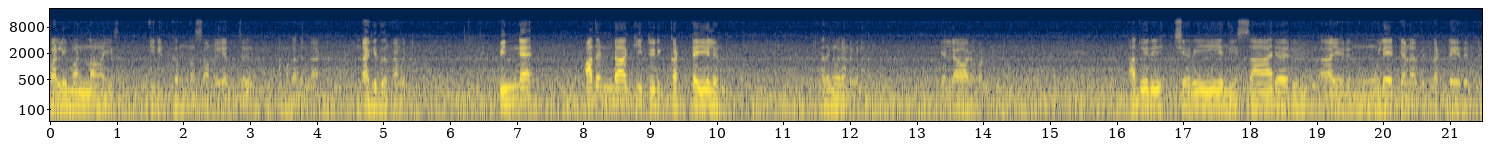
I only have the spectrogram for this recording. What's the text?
കളിമണ്ണായി ഇരിക്കുന്ന സമയത്ത് നമുക്കത് ഉണ്ടാക്കാം. ഉണ്ടാക്കി തീർക്കാൻ പറ്റും. പിന്നെ അതുണ്ടാക്കിയിട്ടൊരു കട്ടയിലുണ്ട്. അത് നിങ്ങൾ കണ്ടിരിക്കണം എല്ലാവരും കണ്ടിരിക്കണം അതൊരു ചെറിയ നിസാര ഒരു ആയൊരു നൂലേറ്റാണ് അത് കട്ട് ചെയ്തിട്ട്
